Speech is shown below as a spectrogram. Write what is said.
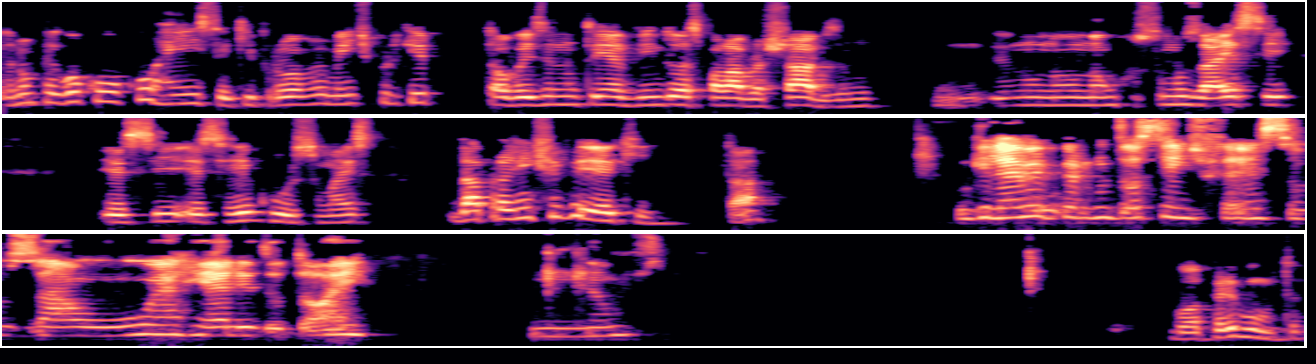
Eu não pegou ocorrência aqui, provavelmente porque talvez ele não tenha vindo as palavras-chave. Eu, não, eu não, não, costumo usar esse, esse, esse recurso, mas dá para a gente ver aqui, tá? O Guilherme perguntou se tem diferença usar o URL do DOI. Não Boa pergunta.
